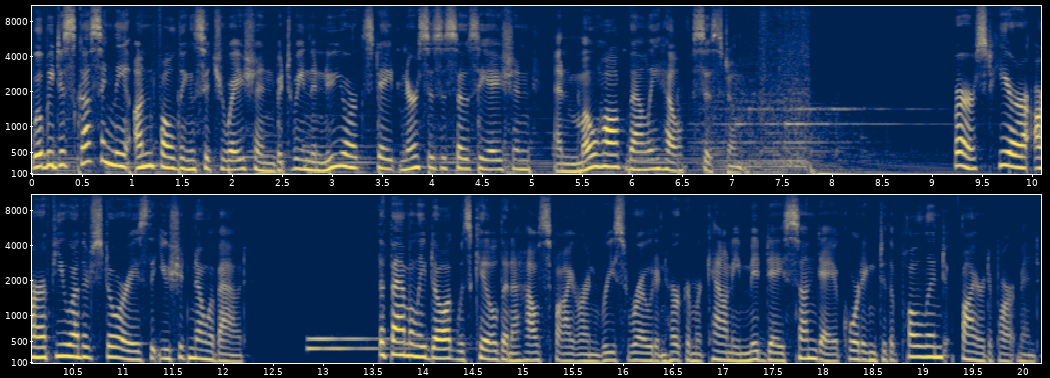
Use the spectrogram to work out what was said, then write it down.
we'll be discussing the unfolding situation between the New York State Nurses Association and Mohawk Valley Health System. First, here are a few other stories that you should know about. The family dog was killed in a house fire on Reese Road in Herkimer County midday Sunday, according to the Poland Fire Department.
